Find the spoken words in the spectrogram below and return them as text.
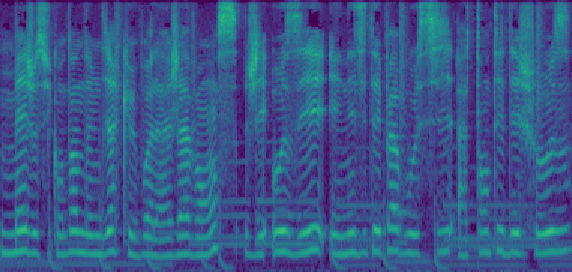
Mais je suis contente de me dire que voilà, j'avance, j'ai osé et n'hésitez pas vous aussi à tenter des choses.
